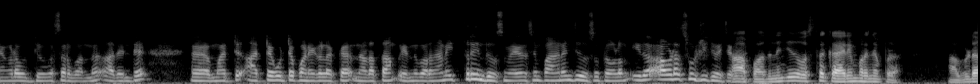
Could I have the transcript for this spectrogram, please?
ഞങ്ങളുടെ ഉദ്യോഗസ്ഥർ വന്ന് അതിന്റെ മറ്റ് അറ്റകുറ്റപ്പണികളൊക്കെ നടത്താം എന്ന് പറഞ്ഞാണ് ഇത്രയും ദിവസം ഏകദേശം പതിനഞ്ച് ദിവസത്തോളം ഇത് അവിടെ സൂക്ഷിച്ചു ആ വെച്ചിട്ടുണ്ട് പതിനഞ്ച് ദിവസത്തെ കാര്യം പറഞ്ഞപ്പോഴാണ് അവിടെ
